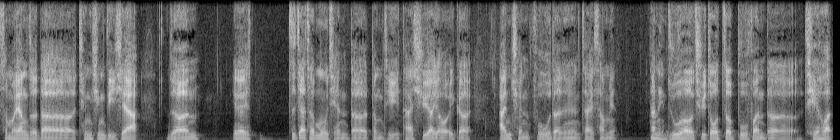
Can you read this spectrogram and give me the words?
什么样子的情形底下，人因为自驾车目前的等级，它需要有一个安全服务的人员在上面，那你如何去做这部分的切换？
